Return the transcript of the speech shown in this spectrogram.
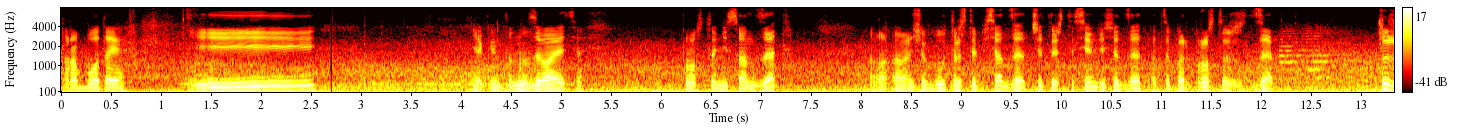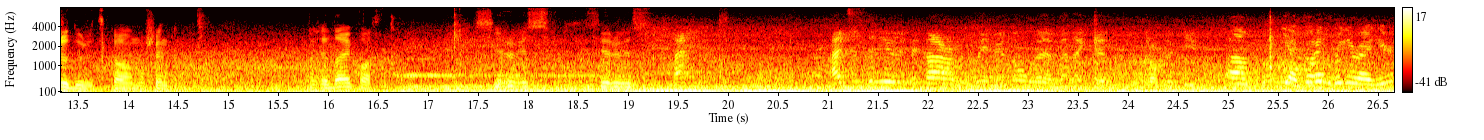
працює. І як він там називається? Просто Nissan Z. Раніше був 350Z чи 370Z, а тепер просто Z. Теж дуже цікава машинка. Виглядає класно. Сервіс, сервіс. I just delivered the car, maybe you know when I can drop the key. Um, yeah, go ahead and bring it right here.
